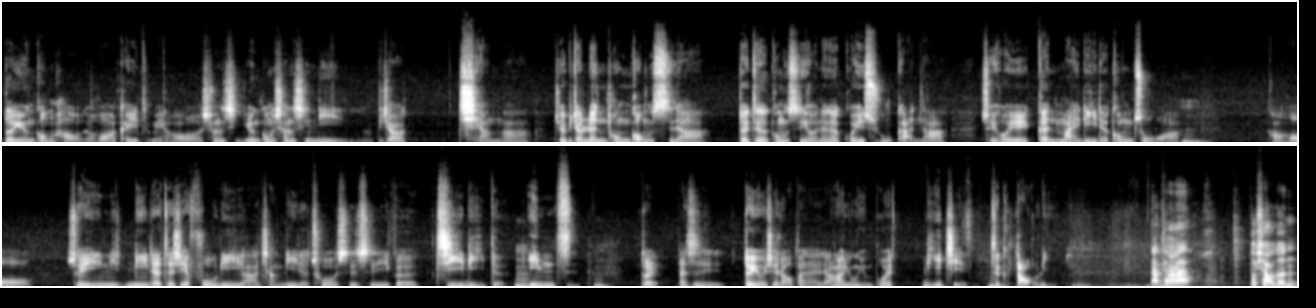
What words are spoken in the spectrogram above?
对员工好的话，可以怎么样？哦，相信员工向心力比较强啊，就比较认同公司啊，对这个公司有那个归属感啊，所以会更卖力的工作啊。嗯、然后，所以你你的这些福利啊、奖励的措施是一个激励的因子。嗯嗯、对。但是对有些老板来讲，他永远不会理解这个道理。嗯、那他不晓得。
